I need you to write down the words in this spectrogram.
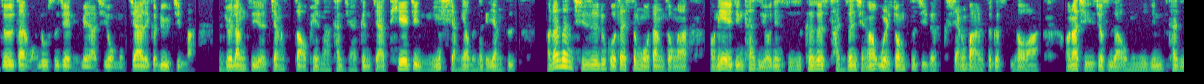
就是在网络世界里面啊，其实我们加了一个滤镜嘛。我觉得让自己的这样照片啊，看起来更加贴近你想要的那个样子啊。那但其实如果在生活当中啊，哦，你也已经开始有点时时刻刻产生想要伪装自己的想法的这个时候啊，哦，那其实就是啊，我们已经开始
